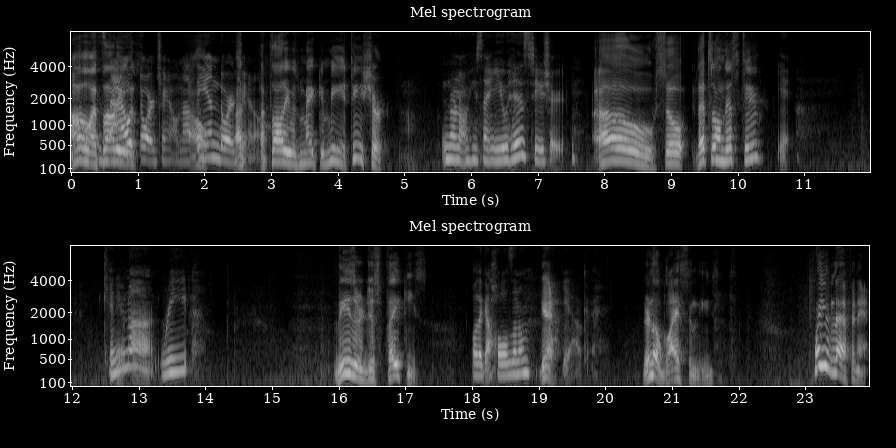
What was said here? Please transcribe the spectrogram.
Oh, I It's the thought he was. outdoor channel, not oh, the indoor I- channel. I thought he was making me a T-shirt. no, no, he sent you his T-shirt. Oh, so that's on this too? Yeah. Can you not read? These are just fakies. Oh, they got holes in them. Yeah, Yeah. Okay. there's no glass in these. What are you laughing at?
